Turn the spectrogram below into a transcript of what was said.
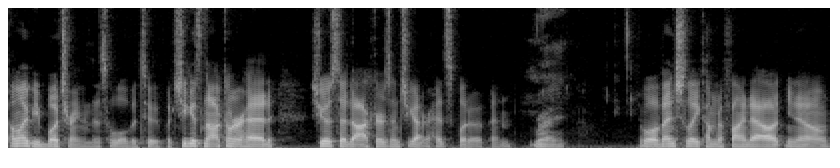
I might be butchering this a little bit too, but she gets knocked on her head. She goes to the doctors and she got her head split open. Right. Well, eventually, come to find out, you know,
